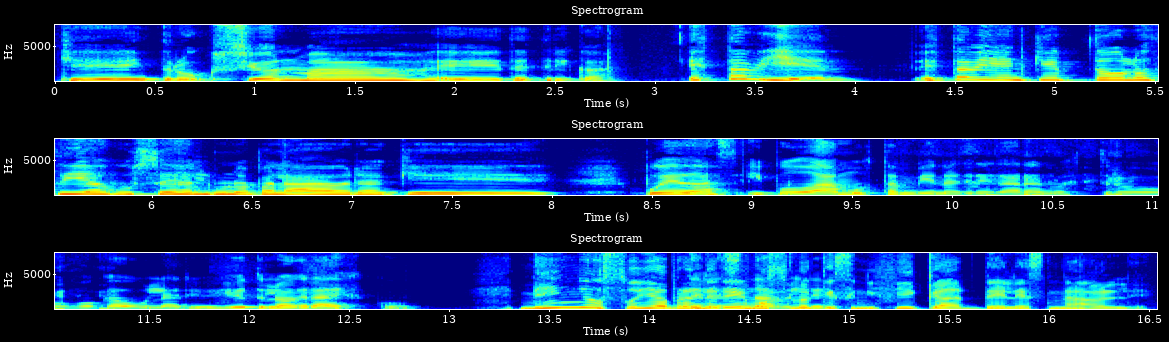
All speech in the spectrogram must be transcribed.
Qué introducción más eh, tétrica. Está bien, está bien que todos los días uses alguna palabra que puedas y podamos también agregar a nuestro vocabulario. Yo te lo agradezco. Niños, hoy aprenderemos lo que significa deleznable.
